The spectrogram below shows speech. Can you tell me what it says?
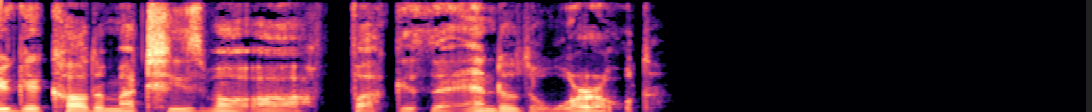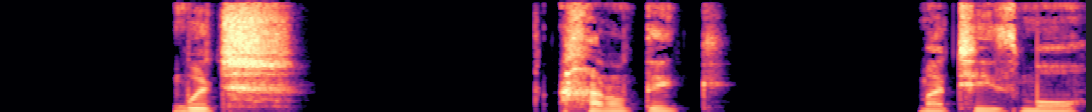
you get called a machismo, oh fuck, it's the end of the world. Which I don't think machismo.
